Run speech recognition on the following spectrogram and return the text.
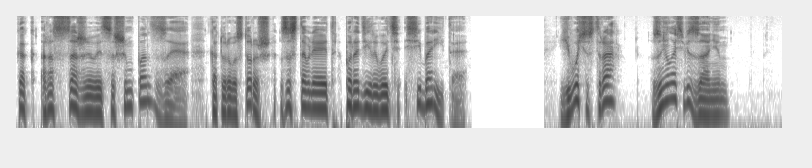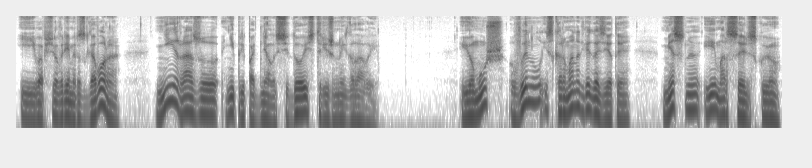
как рассаживается шимпанзе, которого сторож заставляет пародировать сибарита. Его сестра занялась вязанием, и во все время разговора ни разу не приподняла седой стриженной головы. Ее муж вынул из кармана две газеты, местную и марсельскую,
